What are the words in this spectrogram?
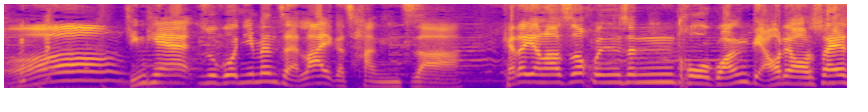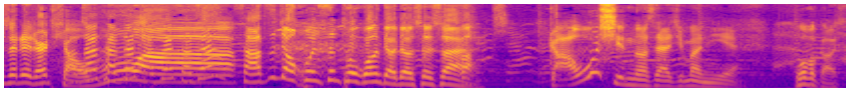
哦，今天如果你们在哪一个场子啊，看到杨老师浑身脱光、吊吊甩甩的在这跳舞啊？啥子啥子叫浑身脱光、吊吊甩甩？高兴了噻，今晚你。我不高兴，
